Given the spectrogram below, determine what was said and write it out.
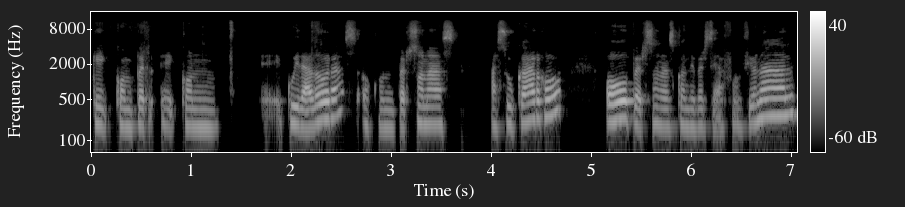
que con cuidadoras o con personas a su cargo o personas con diversidad funcional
